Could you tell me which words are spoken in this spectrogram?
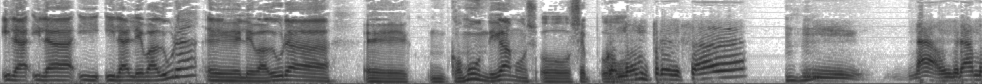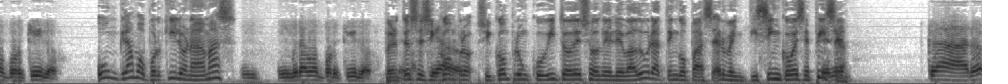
¿Y la, y la, y, y la levadura, eh, levadura eh, común, digamos, o se común prensada y nada, un gramo por kilo. ¿Un gramo por kilo nada más? Un, gramo por kilo. Pero entonces si compro si compro un cubito de eso de levadura tengo para hacer 25 veces pizza. Claro.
